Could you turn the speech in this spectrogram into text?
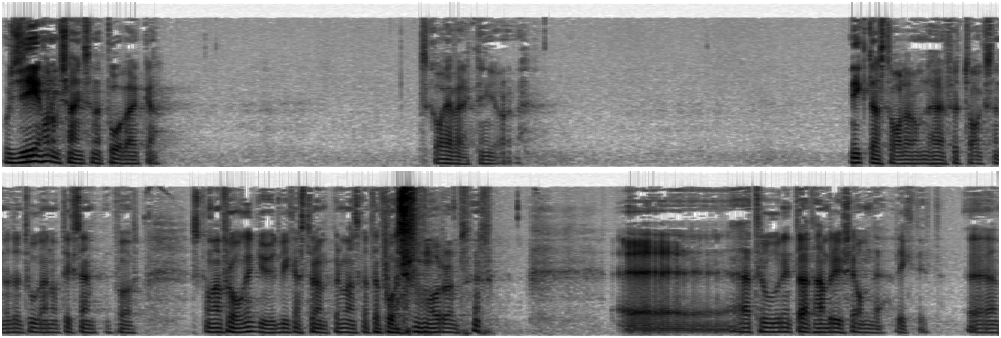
Och ge honom chansen att påverka. Ska jag verkligen göra det? Niklas talade om det här för ett tag sedan och då tog han något exempel på, ska man fråga Gud vilka strumpor man ska ta på sig på morgonen? Eh, jag tror inte att han bryr sig om det riktigt. Eh,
